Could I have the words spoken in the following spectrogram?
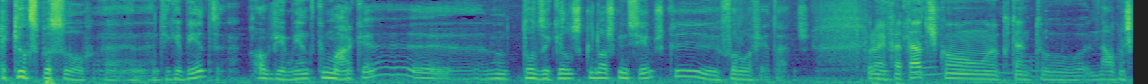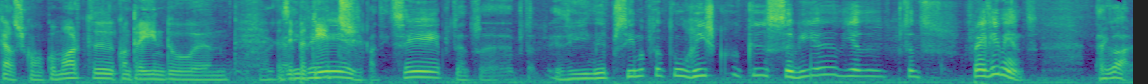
aquilo que se passou uh, antigamente, obviamente que marca uh, todos aqueles que nós conhecemos que foram afetados. Foram afetados com, portanto, em alguns casos com, com morte, contraindo uh, as HIV, hepatites. Hepatite C, portanto, portanto, e ainda por cima, portanto, um risco que sabia de, portanto, previamente. Agora,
